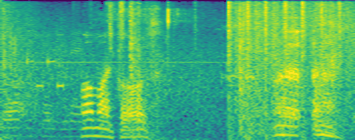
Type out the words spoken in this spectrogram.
Right, I'm closing that? Yeah. Oh my god.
